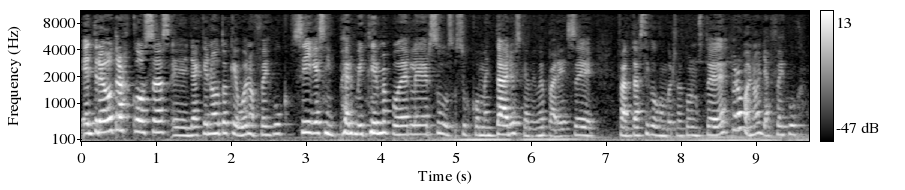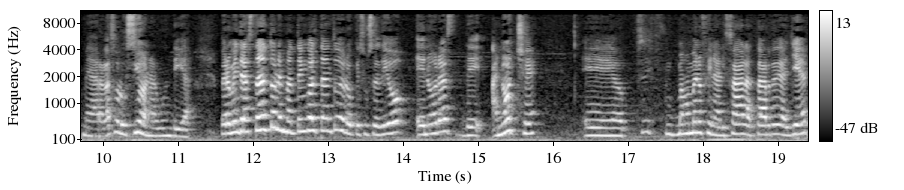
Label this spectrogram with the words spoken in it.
Entre otras cosas, eh, ya que noto que bueno, Facebook sigue sin permitirme poder leer sus, sus comentarios, que a mí me parece fantástico conversar con ustedes, pero bueno, ya Facebook me dará la solución algún día. Pero mientras tanto, les mantengo al tanto de lo que sucedió en horas de anoche, eh, más o menos finalizada la tarde de ayer.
